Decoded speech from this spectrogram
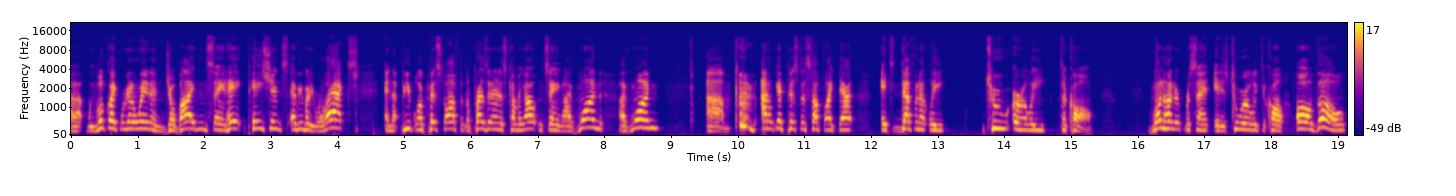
uh, we look like we're going to win. And Joe Biden saying, Hey, patience, everybody relax. And that people are pissed off that the president is coming out and saying, I've won, I've won. Um, I don't get pissed at stuff like that. It's definitely too early to call. 100% it is too early to call. Although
